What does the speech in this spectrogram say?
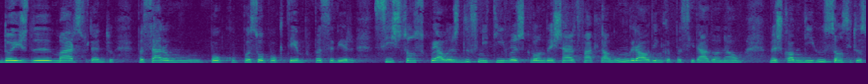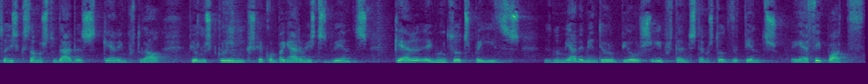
2 de março, portanto, passaram pouco, passou pouco tempo para saber se isto são sequelas definitivas que vão deixar de facto algum grau de incapacidade ou não, mas como digo, são situações que são estudadas quer em Portugal, pelos clínicos que acompanharam estes doentes, quer em muitos outros países, nomeadamente europeus, e portanto estamos todos atentos a essa hipótese.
